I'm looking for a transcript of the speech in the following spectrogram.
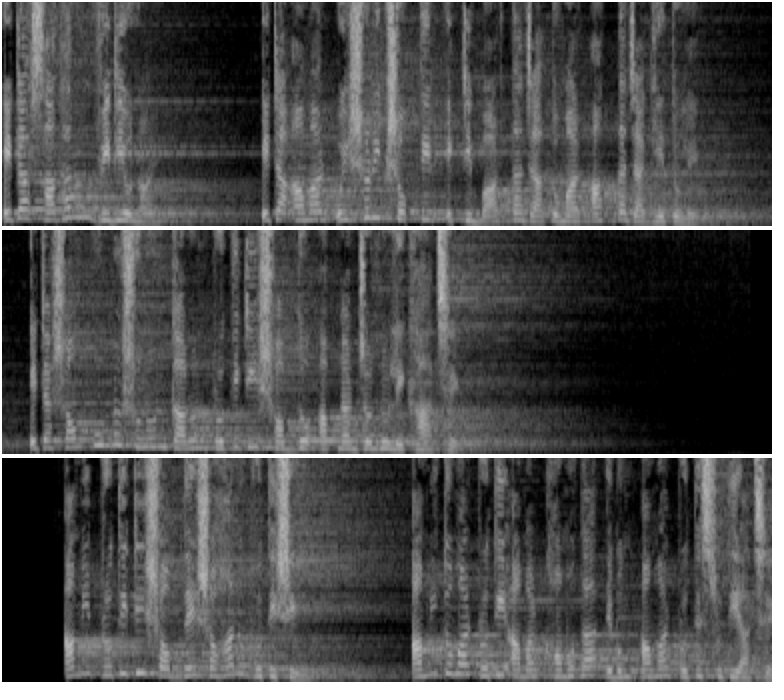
এটা সাধারণ ভিডিও নয়। এটা আমার ঐশ্বরিক শক্তির একটি বার্তা যা তোমার আত্মা জাগিয়ে তোলে। এটা সম্পূর্ণ শুনুন কারণ প্রতিটি শব্দ আপনার জন্য লেখা আছে। আমি প্রতিটি শব্দে সহানুভূতিশীল। আমি তোমার প্রতি আমার ক্ষমতা এবং আমার প্রতিশ্রুতি আছে।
